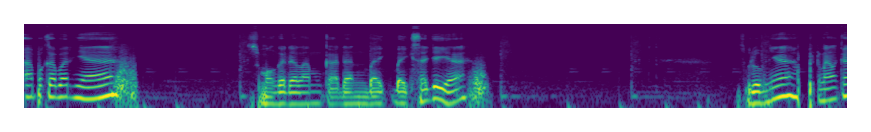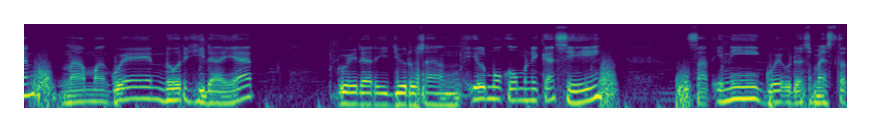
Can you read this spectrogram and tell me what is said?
Apa kabarnya? Semoga dalam keadaan baik-baik saja ya Sebelumnya perkenalkan nama gue Nur Hidayat Gue dari jurusan ilmu komunikasi saat ini gue udah semester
